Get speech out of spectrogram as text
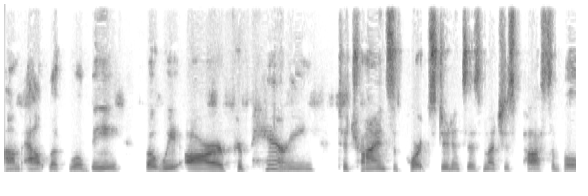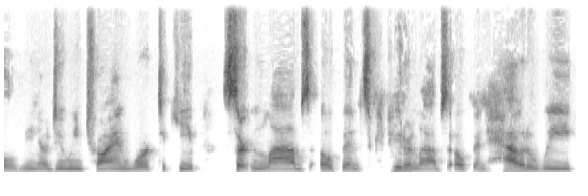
um, outlook will be, but we are preparing to try and support students as much as possible. You know, do we try and work to keep certain labs open, computer mm-hmm. labs open? How do we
